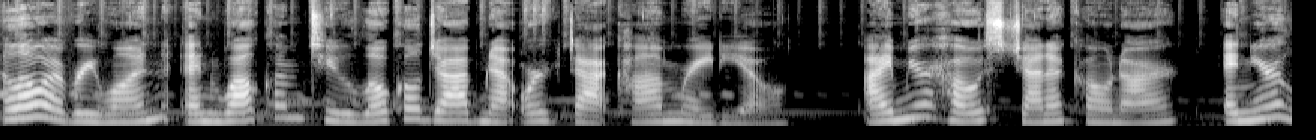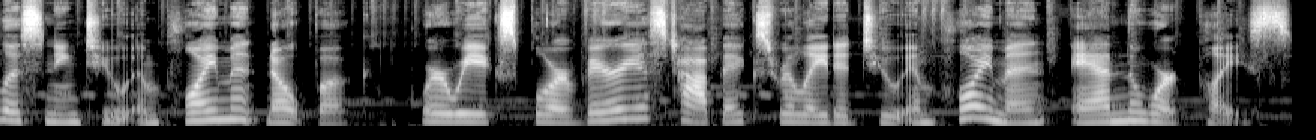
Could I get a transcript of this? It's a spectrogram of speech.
Hello, everyone, and welcome to localjobnetwork.com radio. I'm your host, Jenna Konar, and you're listening to Employment Notebook, where we explore various topics related to employment and the workplace.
